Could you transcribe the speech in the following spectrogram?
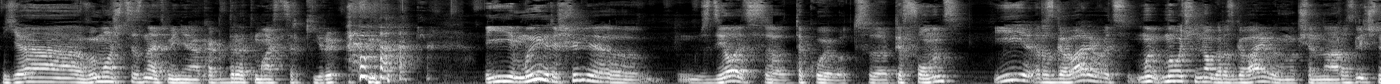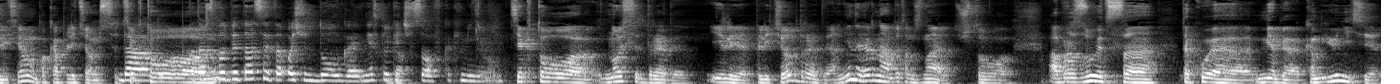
Я... Вы можете знать меня как дред-мастер Киры. И мы решили сделать такой вот перформанс и разговаривать. Мы, мы очень много разговариваем вообще на различные темы, пока плетемся. Да, Те, кто... потому что подпитаться это очень долго, несколько да. часов как минимум. Те, кто носит дреды или плетет дреды, они, наверное, об этом знают, что образуется такое мега-комьюнити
